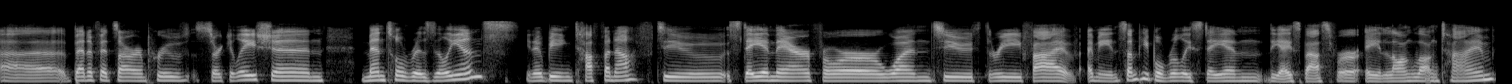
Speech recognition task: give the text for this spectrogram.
Uh, benefits are improved circulation, mental resilience, you know, being tough enough to stay in there for one, two, three, five. I mean, some people really stay in the ice baths for a long, long time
